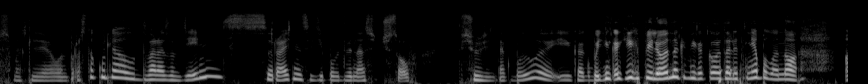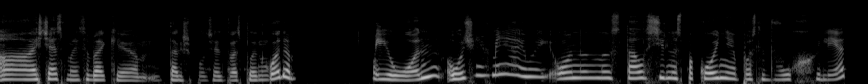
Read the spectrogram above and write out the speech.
в смысле, он просто гулял два раза в день с разницей типа в 12 часов всю жизнь так было, и как бы никаких пеленок, никакого туалета не было, но а, сейчас моей собаке также получается два с половиной года, и он очень вменяемый, он стал сильно спокойнее после двух лет,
